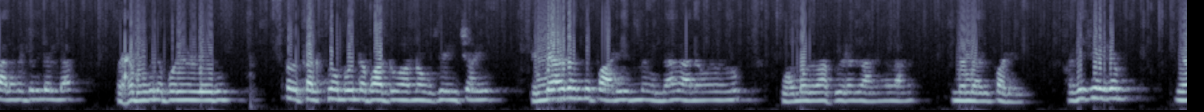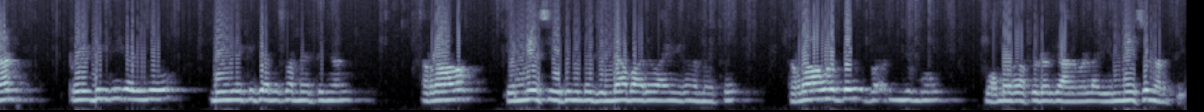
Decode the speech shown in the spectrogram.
കാലഘട്ടത്തിലെല്ലാം മെഹബൂബിനെ പോലെയുള്ളവരും തൽക്കുമ്പുവിന്റെ പാട്ട് പാടുന്ന ഉപയോഗിച്ചായി എല്ലാവരും അന്ന് പാടിയിരുന്ന എല്ലാ ഗാനങ്ങളും മുഹമ്മദ് റാഫിയുടെ ഗാനങ്ങളാണ് എന്നെല്ലാവരും പാടിയത് അതിനുശേഷം ഞാൻ പ്രീ ഡിഗ്രി കഴിഞ്ഞു. ബി എക്ക് ചേർന്ന സമയത്ത് ഞാൻ എറണാകുളം എം എ സി ടിന്റെ ജില്ലാ ഭാരവാഹിയുടെ സമയത്ത് എറണാകുളത്ത് മുഹമ്മദ് റാഫിയുടെ ഒരു ഗാനമേള എൻ എസ് നടത്തി.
